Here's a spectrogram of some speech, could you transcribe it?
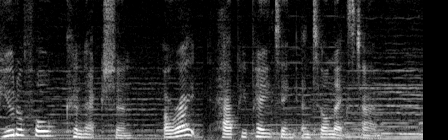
beautiful connection. All right, happy painting. Until next time.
